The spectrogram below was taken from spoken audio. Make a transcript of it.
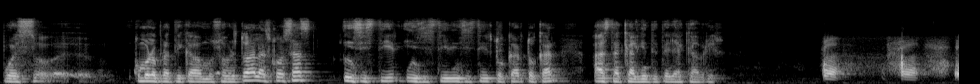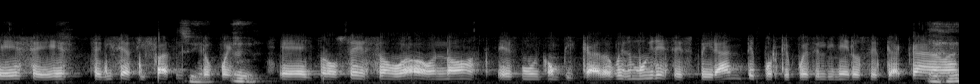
pues, eh, como lo platicábamos, sobre todas las cosas, insistir, insistir, insistir, tocar, tocar, hasta que alguien te tenía que abrir. Sí, sí, ese es, fácil, Sí, pero pues eh. el proceso, wow, no, es muy complicado, pues muy desesperante porque pues el dinero se te acaba,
